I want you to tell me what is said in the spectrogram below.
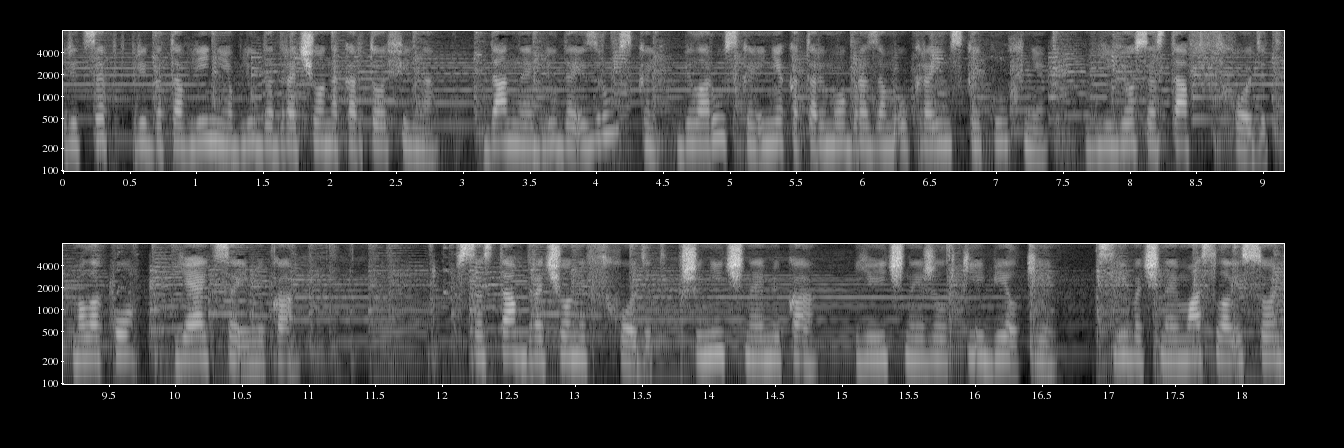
Рецепт приготовления блюда драчона-картофельно. Данное блюдо из русской, белорусской и некоторым образом украинской кухни, в ее состав входит молоко, яйца и мюка. В состав драчоны входит пшеничная мюка, яичные желтки и белки, сливочное масло и соль.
